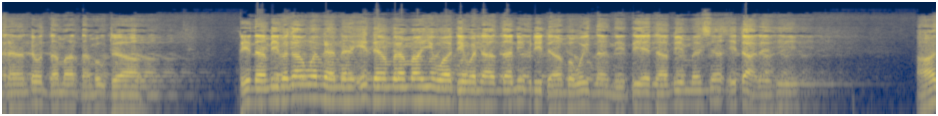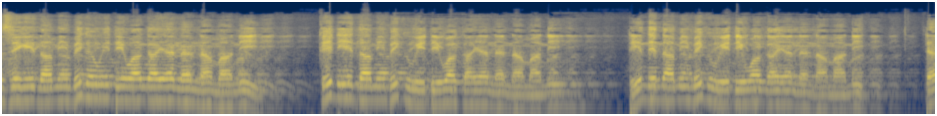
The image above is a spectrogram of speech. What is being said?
အရဟံတောသမ္မာသမ္ဗုဒ္ဓတေတံမိဘဂဝန္တနံဣတံပရမယေဝတိဝတံတဏိပရိဒါဘဝိတန္တိသေတာပိမရှံဣတရဟိအာစေကိတာမိဘိကဝေဒေဝကာယနနာမာနိ ကေတိတာမိဘိကဝေဒေဝကာယနနာမာနိဒေသင်တာမိဘိကဝေဒေဝကာယနနာမာနိတံ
